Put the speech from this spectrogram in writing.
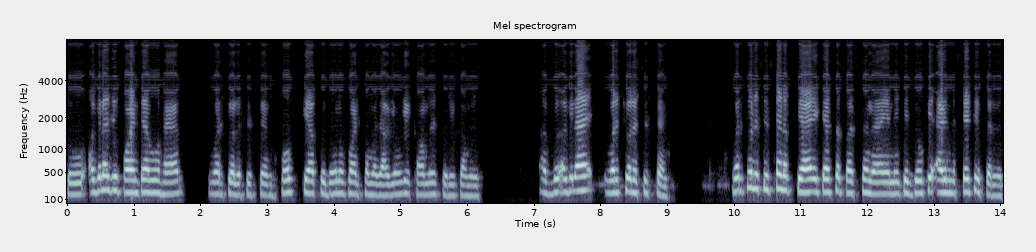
तो अगला जो पॉइंट है, वो है वर्चुअल असिस्टेंट होप कि आपको दोनों पॉइंट समझ आ गए होंगे कॉमर्स और ई कॉमर्स अब अगला है वर्चुअल असिस्टेंट वर्चुअल असिस्टेंट अब क्या है? एक ऐसा पर्सन है, यानी कि जो कि एडमिनिस्ट्रेटिव सर्विस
